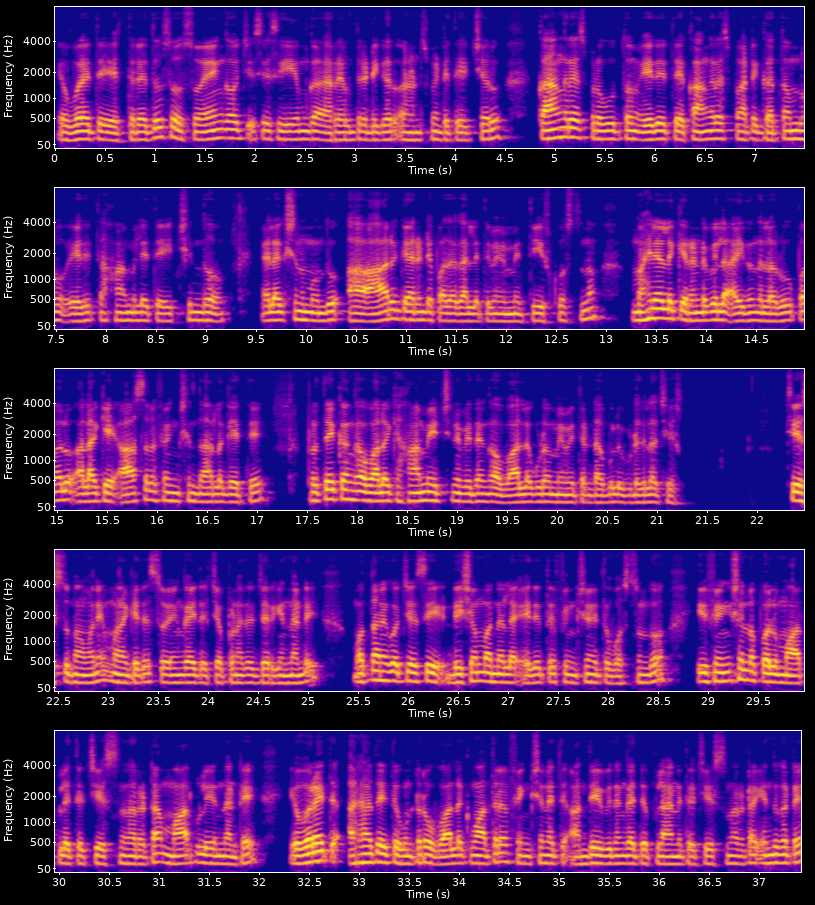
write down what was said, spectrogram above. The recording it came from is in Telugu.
ఎవరైతే ఎత్తలేదు. సో స్వయంగా వచ్చేసి సీఎంగా రేవంత్ రెడ్డి గారు అనౌన్స్మెంట్ అయితే ఇచ్చారు. కాంగ్రెస్ ప్రభుత్వం ఏదైతే కాంగ్రెస్ పార్టీ గతంలో ఏదైతే హామీలు అయితే ఇచ్చిందో ఎలక్షన్ ముందు ఆ ఆరు గ్యారంటీ పథకాలు అయితే మేము తీసుకొస్తున్నాం. మహిళలకి రెండు వేల ఐదు వందల రూపాయలు అలాగే ఆసరా పెన్షన్దారులకైతే ప్రత్యేకంగా వాళ్ళకి హామీ ఇచ్చిన విధంగా వాళ్ళకు కూడా మేమైతే డబ్బులు విడుదల చేస్తాం చేస్తున్నామని మనకైతే స్వయంగా అయితే చెప్పడం అయితే జరిగిందండి. మొత్తానికి వచ్చేసి డిసెంబర్ నెల ఏదైతే ఫంక్షన్ అయితే వస్తుందో ఈ ఫంక్షన్లో పలు మార్పులు అయితే చేస్తున్నారట. మార్పులు ఏంటంటే ఎవరైతే అర్హత అయితే ఉంటారో వాళ్ళకి మాత్రమే ఫంక్షన్ అయితే అందే విధంగా అయితే ప్లాన్ అయితే చేస్తున్నారట. ఎందుకంటే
